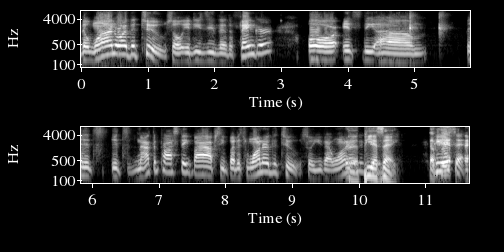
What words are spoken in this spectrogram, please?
the one or the two. So it is either the finger or it's the um it's it's not the prostate biopsy, but it's one or the two. So you got one the or the PSA. Two. The PSA.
